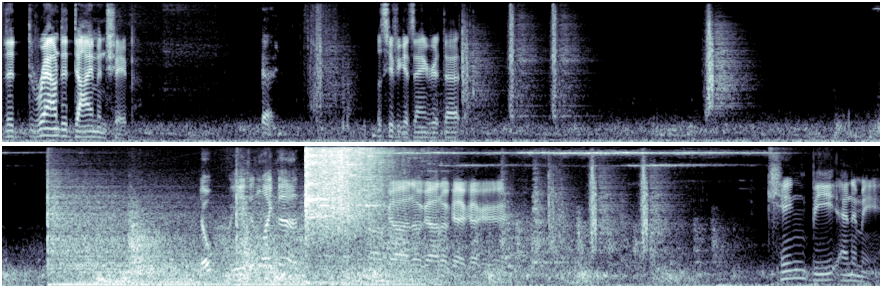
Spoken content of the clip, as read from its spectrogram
the rounded diamond shape. Okay. Let's see if he gets angry at that. Nope, like that. Oh god! Oh god! Okay, okay, okay. okay. King be enemy.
